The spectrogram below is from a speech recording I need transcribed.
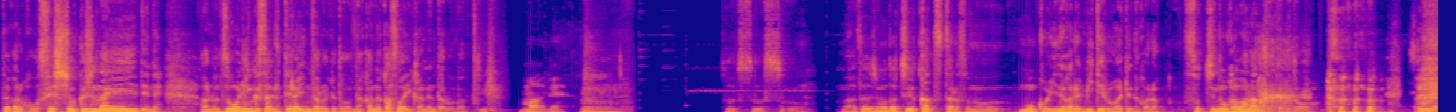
だからこう、接触しないでね、あの、ゾーニングされてりゃいいんだろうけど、なかなかそうはいかねえんだろうなっていう。まあね。うん。そうそうそう。まあ私もどっちかって言ったら、その、文句を言いながら見てるわけだから、そっちの側なんだけれど、そうだよ。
